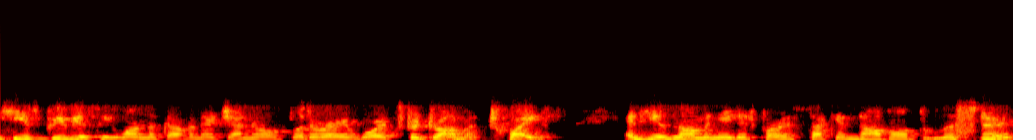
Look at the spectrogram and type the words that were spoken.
He's previously won the Governor General's Literary Awards for drama twice and he is nominated for his second novel, The Listener.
